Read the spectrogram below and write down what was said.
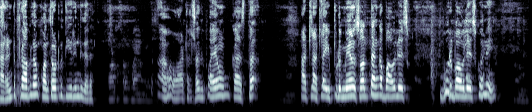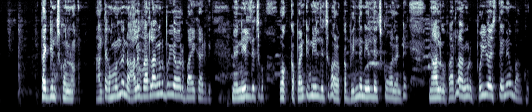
కరెంటు. ప్రాబ్లం కొంతవరకు తీరింది కదా. వాటర్ సదుపాయం కాస్త అట్లా అట్లా. ఇప్పుడు మేము సొంతంగా బావులు వేసు బోరు బావులు వేసుకొని తగ్గించుకున్నాం. అంతకుముందు నాలుగు పర్లాంగులు పోయేవాళ్ళు బావి కాడికి మేము నీళ్ళు తెచ్చుకో ఒక్క పంటి నీళ్ళు తెచ్చుకోవాలి ఒక్క బిందె నీళ్ళు తెచ్చుకోవాలంటే నాలుగు పర్లాంగులు పొయ్యి వస్తేనే మాకు.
